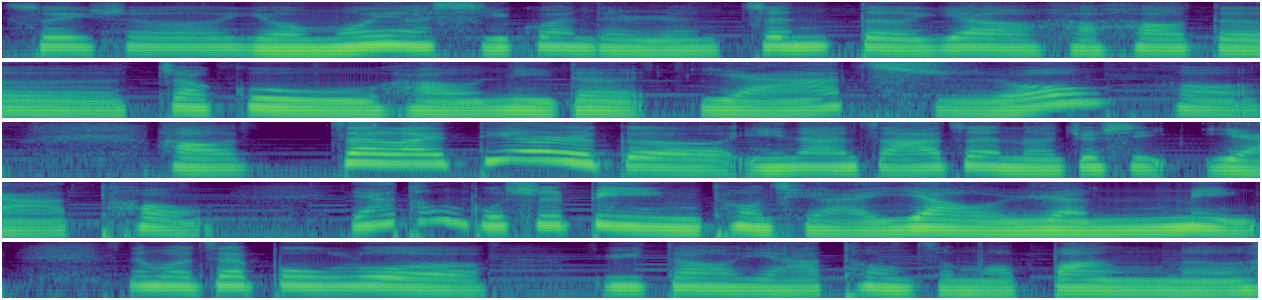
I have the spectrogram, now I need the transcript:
所以说，有磨牙习惯的人真的要好好的照顾好你的牙齿哦。好，好，再来第二个疑难杂症呢，就是牙痛。牙痛不是病，痛起来要人命。那么在部落遇到牙痛怎么办呢？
